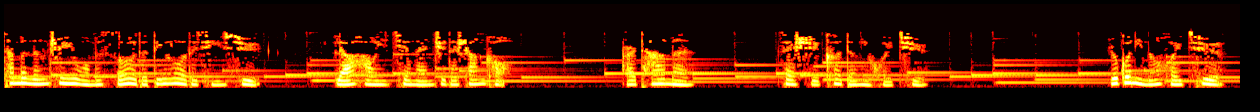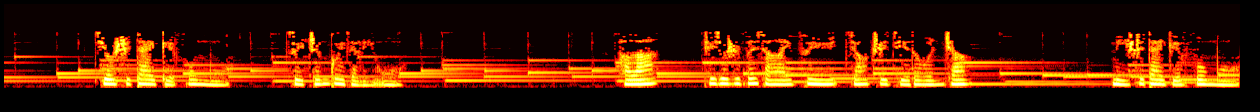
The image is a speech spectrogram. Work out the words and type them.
他们能治愈我们所有的低落的情绪，疗好一切难治的伤口，而他们在时刻等你回去。如果你能回去，就是带给父母最珍贵的礼物。好啦，这就是分享来自于焦志杰的文章。你是带给父母。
